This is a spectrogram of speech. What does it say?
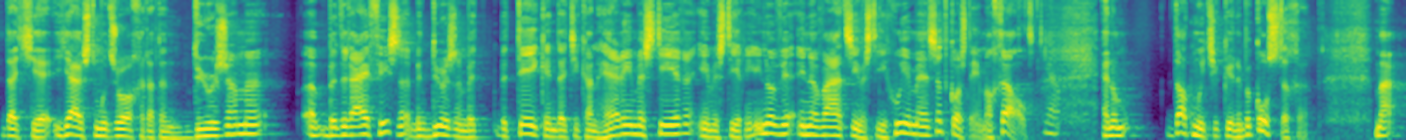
dat je juist moet zorgen dat een duurzame bedrijf is. Dat met duurzaam bet- betekent dat je kan herinvesteren, investeren in innova- innovatie, investeren in goede mensen. Dat kost eenmaal geld. Ja. En om, dat moet je kunnen bekostigen. Maar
